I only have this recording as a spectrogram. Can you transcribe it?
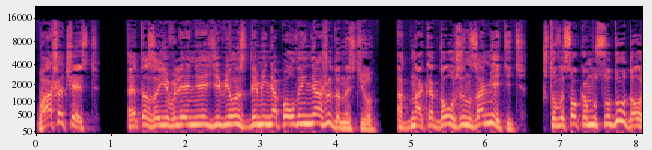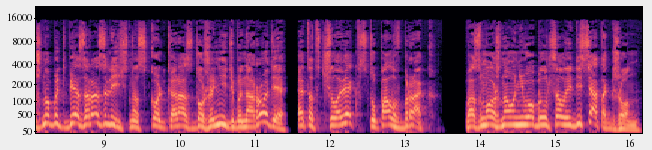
«Ваша честь, это заявление явилось для меня полной неожиданностью. Однако должен заметить, что высокому суду должно быть безразлично, сколько раз до женитьбы на роде этот человек вступал в брак. Возможно, у него был целый десяток жен.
